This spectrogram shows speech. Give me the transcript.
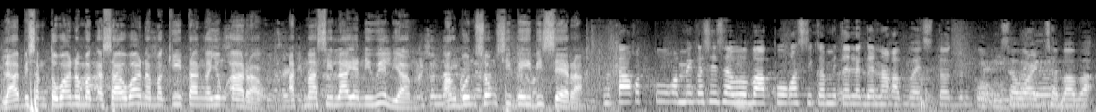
Labis ang tuwa ng mag-asawa na makita ngayong araw at masilayan ni William ang bunsong si Baby Sarah. Natakot po kami kasi sa baba po kasi kami talaga nakapwesto dun po sa ward sa baba.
